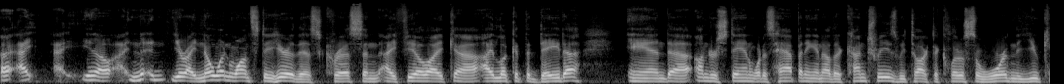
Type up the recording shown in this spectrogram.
I, I you know, I, you're right. No one wants to hear this, Chris, and I feel like uh, I look at the data and uh, understand what is happening in other countries. We talked to Clarissa Ward in the UK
